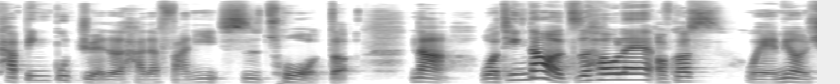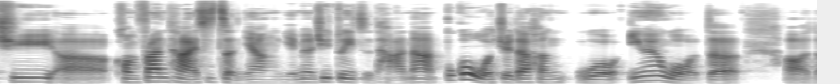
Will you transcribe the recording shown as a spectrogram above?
他并不觉得他的翻译是错的。那我听到了之后呢，of course 我也没有去呃 confront 他还是怎样，也没有去对质他。那不过我觉得很我因为我的呃。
